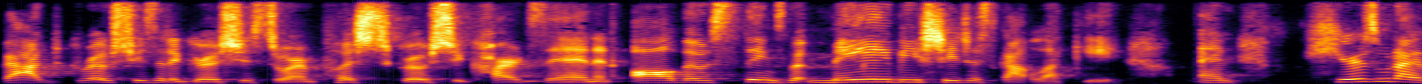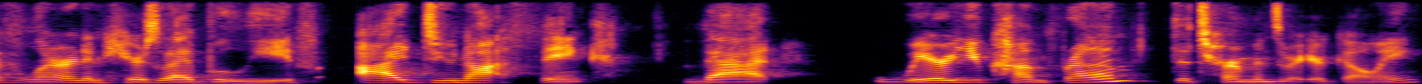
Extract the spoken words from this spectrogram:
bagged groceries at a grocery store and pushed grocery carts in and all those things, but maybe she just got lucky." And here's what I've learned and here's what I believe. I do not think that where you come from determines where you're going.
